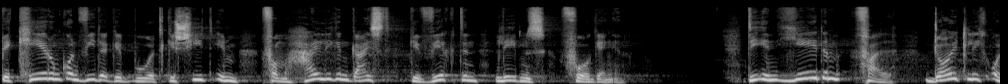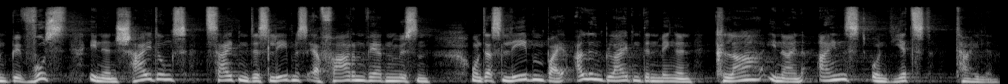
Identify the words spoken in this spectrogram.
Bekehrung und Wiedergeburt geschieht im vom Heiligen Geist gewirkten Lebensvorgängen, die in jedem Fall deutlich und bewusst in Entscheidungszeiten des Lebens erfahren werden müssen und das Leben bei allen bleibenden Mängeln klar in ein Einst und Jetzt teilen.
